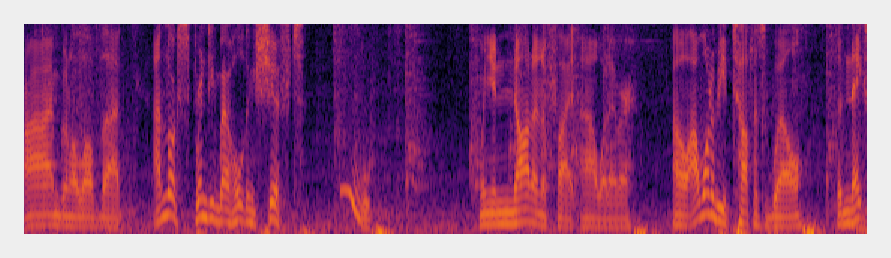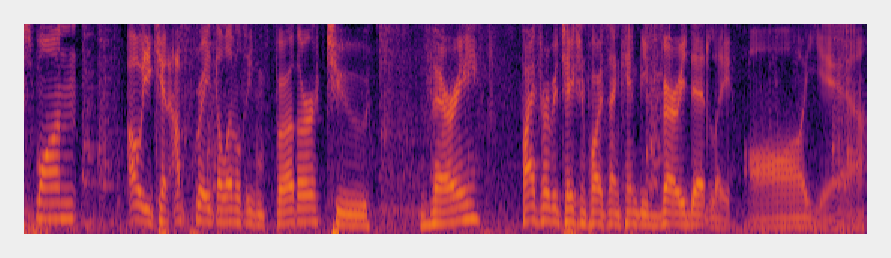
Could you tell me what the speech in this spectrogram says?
I'm going to love that. Unlock sprinting by holding shift. Ooh. When you're not in a fight. Ah, whatever. Oh, I want to be tough as well. The next one... Oh, you can upgrade the levels even further to very. Five reputation points and can be very deadly. Oh, yeah.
